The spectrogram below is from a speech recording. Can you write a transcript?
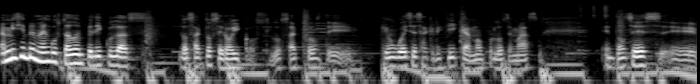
a mí siempre me han gustado en películas los actos heroicos, los actos de que un güey se sacrifica, ¿no? Por los demás. Entonces, eh,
